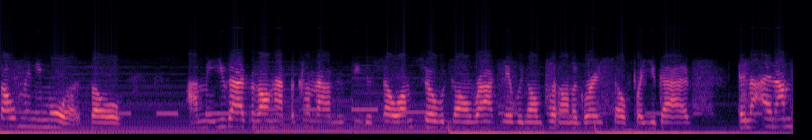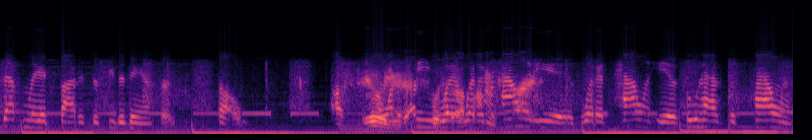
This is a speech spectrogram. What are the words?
so many more. So, I mean, you guys are going to have to come out and see the show. I'm sure we're going to rock it. We're going to put on a great show for you guys. And, I- and I'm definitely excited to see the dancers. So, I I feel want you. That's see what's where, up. where the talent is, where the talent is, who has the talent.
